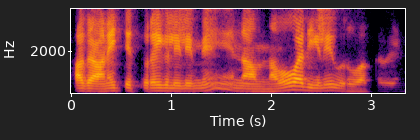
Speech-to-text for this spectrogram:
ஆக அனைத்து துறைகளிலுமே நாம் நவவாதிகளை உருவாக்க வேண்டும்.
